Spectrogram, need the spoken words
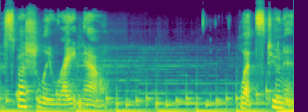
especially right now. Let's tune in.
